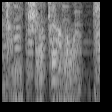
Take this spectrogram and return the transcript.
Shut up.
